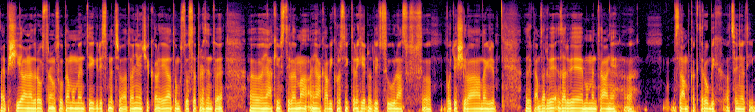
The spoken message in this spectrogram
lepší, ale na druhou stranu jsou tam momenty, kdy jsme třeba to ani nečekali a tomu se prezentuje e, nějakým stylem a nějaká výkonnost některých jednotlivců nás e, potěšila, takže říkám za dvě, za dvě momentálně známka, kterou bych ocenil tým.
